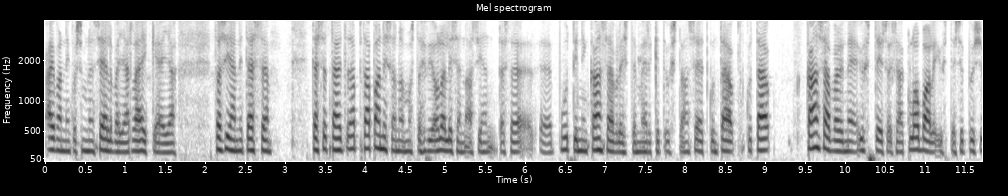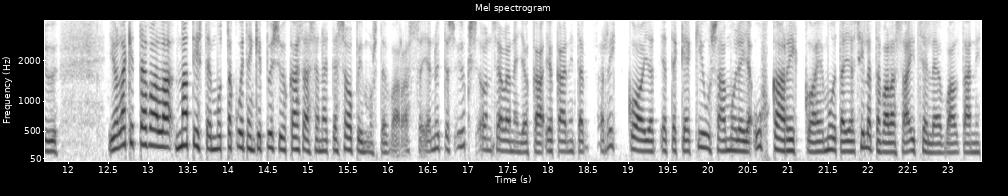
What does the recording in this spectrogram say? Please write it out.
aivan niin kuin selvä ja räikeä. Ja tosiaan niin tässä, tässä tämä Tapani sanomasta hyvin oleellisen asian tästä Putinin kansainvälistä merkityksestä on se, että kun tämä, kun tämä kansainvälinen yhteisö ja globaali yhteisö pysyy jollakin tavalla natisten, mutta kuitenkin pysyy kasassa näiden sopimusten varassa. Ja nyt jos yksi on sellainen, joka, joka niitä rikkoo ja, ja tekee kiusaa muille ja uhkaa rikkoa ja muuta ja sillä tavalla saa itselleen valtaa, niin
